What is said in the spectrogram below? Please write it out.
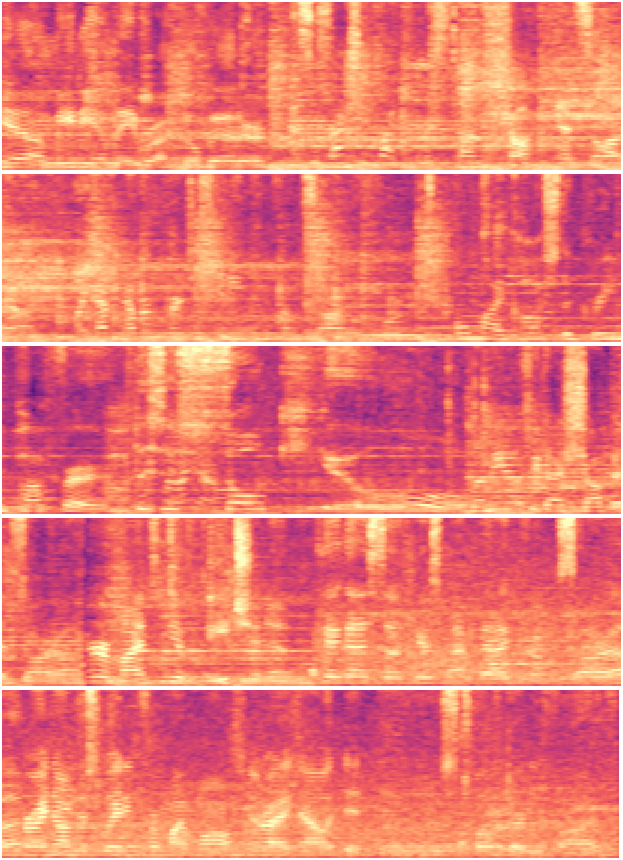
Yeah, medium may go better. This is actually my first time shopping at Zara. Like I've never purchased anything from Zara before. Oh my gosh, the green puffer. This is so cute. Let me know if you guys shop at Zara. It reminds me of H&M. Okay guys, so here's my bag from Zara. Right now I'm just waiting for my mom. And right now it is 12.35.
